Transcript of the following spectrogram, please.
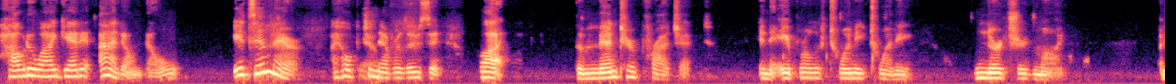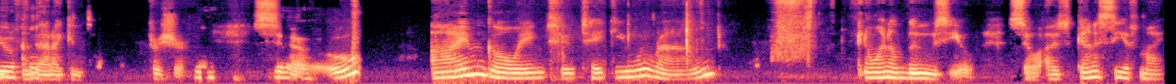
How do I get it? I don't know. It's in there. I hope yeah. to never lose it. But the Mentor Project in April of 2020 nurtured mine. Beautiful. And, and that I can tell for sure. So I'm going to take you around. I don't want to lose you. So I was going to see if my,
